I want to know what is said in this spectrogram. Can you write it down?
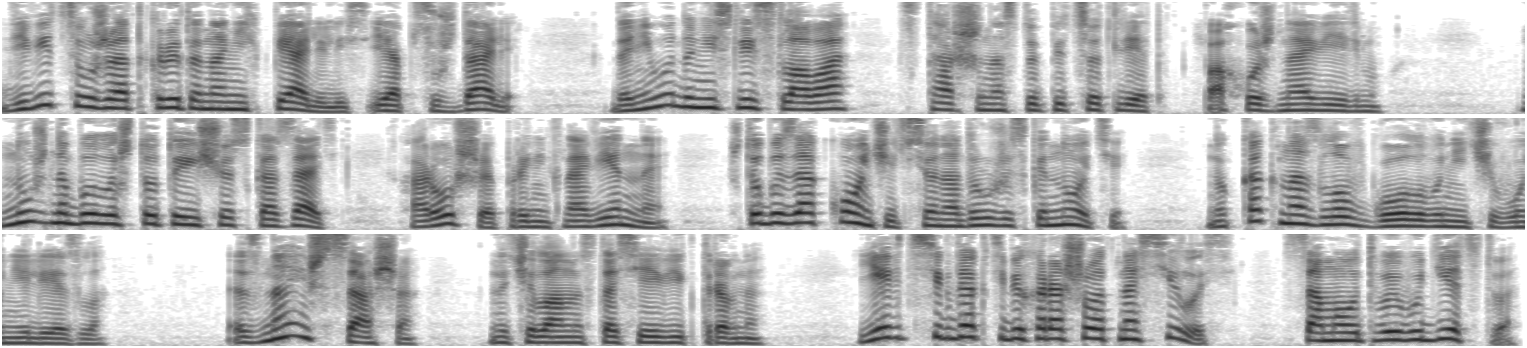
Девицы уже открыто на них пялились и обсуждали. До него донеслись слова «старше на сто пятьсот лет, похож на ведьму». Нужно было что-то еще сказать, хорошее, проникновенное, чтобы закончить все на дружеской ноте, но как назло в голову ничего не лезло. «Знаешь, Саша», — начала Анастасия Викторовна, «я ведь всегда к тебе хорошо относилась, с самого твоего детства.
